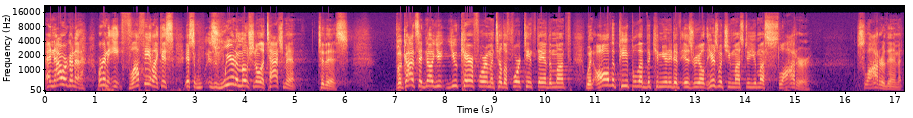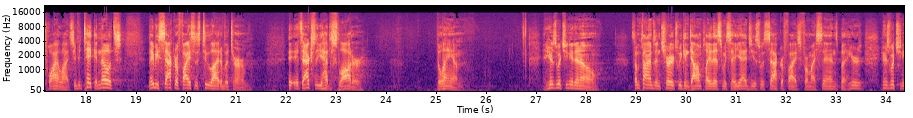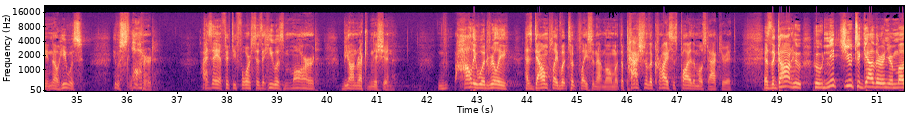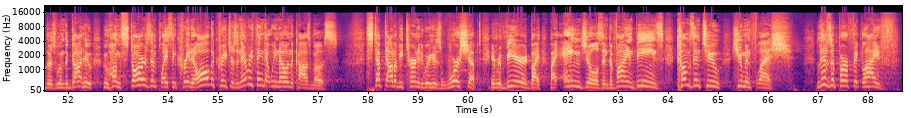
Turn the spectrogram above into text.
And now we're gonna we're gonna eat fluffy? Like it's it's, it's weird emotional attachment to this. But God said, No, you, you care for him until the 14th day of the month when all the people of the community of Israel, here's what you must do you must slaughter slaughter them at twilight. So if you're taking notes, maybe sacrifice is too light of a term. It's actually you had to slaughter the lamb. And here's what you need to know. Sometimes in church we can downplay this and we say, yeah, Jesus was sacrificed for my sins, but here's, here's what you need to know. He was, he was slaughtered. Isaiah 54 says that he was marred beyond recognition. Hollywood really has downplayed what took place in that moment. The passion of the Christ is probably the most accurate. As the God who, who knit you together in your mother's womb, the God who, who hung stars in place and created all the creatures and everything that we know in the cosmos, stepped out of eternity where he was worshiped and revered by, by angels and divine beings, comes into human flesh, lives a perfect life,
